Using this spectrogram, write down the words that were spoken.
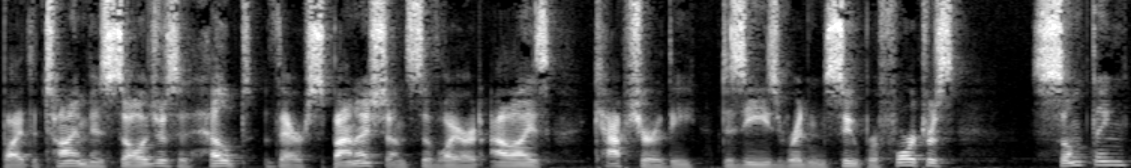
By the time his soldiers had helped their Spanish and Savoyard allies capture the disease ridden super fortress, something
